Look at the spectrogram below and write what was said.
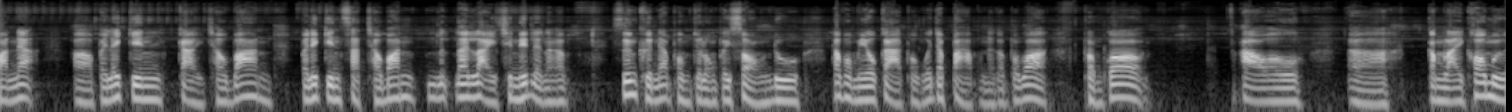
มันเนี่ยไปไล่กินไก่ชาวบ้าน ไปไล่กินสัตว์ชาวบ้านหลายๆชนิดเลยนะครับ ซึ่งคืนนี้ผมจะลงไปส่องดู ถ้าผมมีโอกาสผมก็จะปราบมันนะครับ เพราะว่าผมก็เอากำไรข้อมือ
